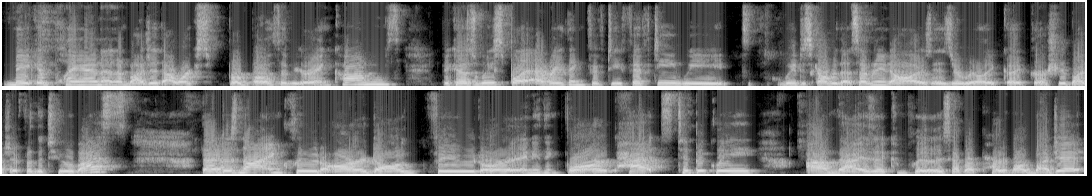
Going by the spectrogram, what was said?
make a plan and a budget that works for both of your incomes because we split everything 50-50 we we discovered that $70 is a really good grocery budget for the two of us. That does not include our dog food or anything for our pets typically. Um, that is a completely separate part of our budget.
